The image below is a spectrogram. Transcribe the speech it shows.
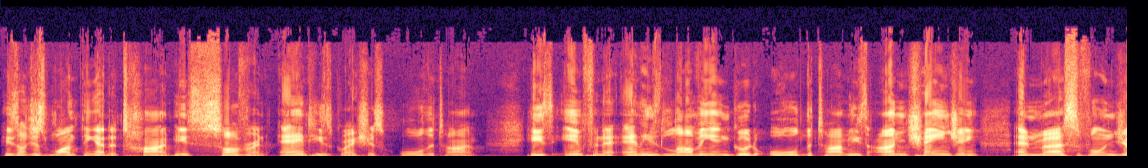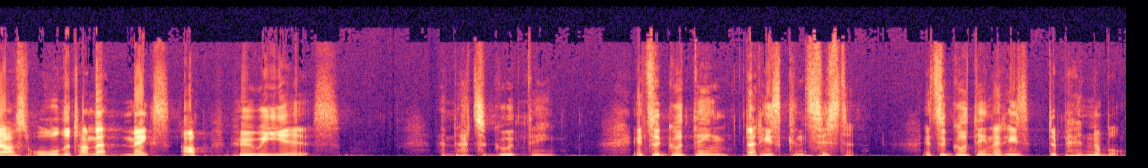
He's not just one thing at a time. He's sovereign and he's gracious all the time. He's infinite and he's loving and good all the time. He's unchanging and merciful and just all the time. That makes up who he is. And that's a good thing. It's a good thing that he's consistent. It's a good thing that he's dependable.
